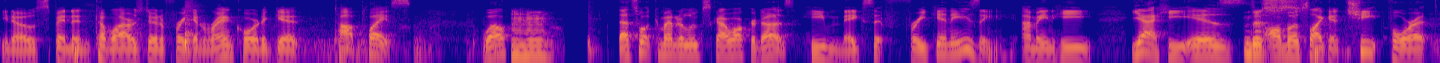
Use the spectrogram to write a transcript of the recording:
You know, spending a couple hours doing a freaking Rancor to get top place. Well, mm-hmm. that's what Commander Luke Skywalker does. He makes it freaking easy. I mean, he, yeah, he is This- almost like a cheat for it,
